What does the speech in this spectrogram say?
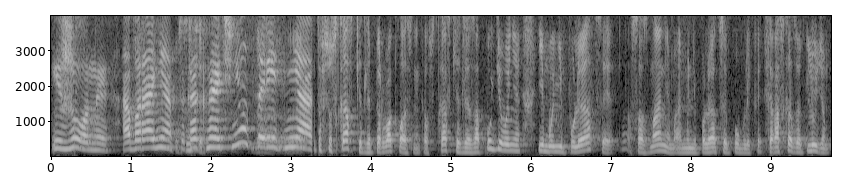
и жены обороняться, Смотрите, как начнется да, резня. Это все сказки для первоклассников, сказки для запугивания и манипуляции сознанием, и манипуляции публикой. Рассказывать людям,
